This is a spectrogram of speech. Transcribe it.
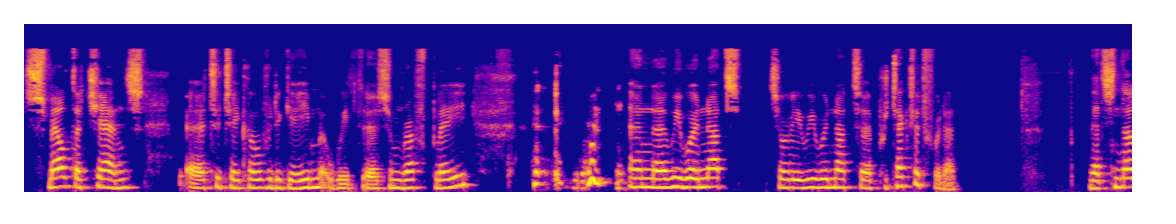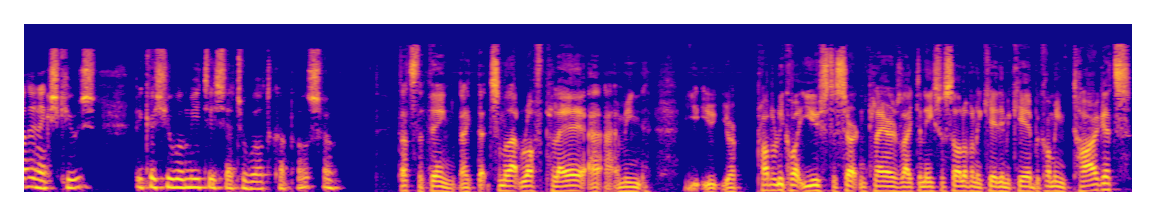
smelt a chance uh, to take over the game with uh, some rough play. and uh, we were not sorry we were not uh, protected for that that's not an excuse because you will meet this at the world cup also that's the thing. Like that, some of that rough play. I, I mean, you, are probably quite used to certain players like Denise O'Sullivan and Katie McCabe becoming targets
